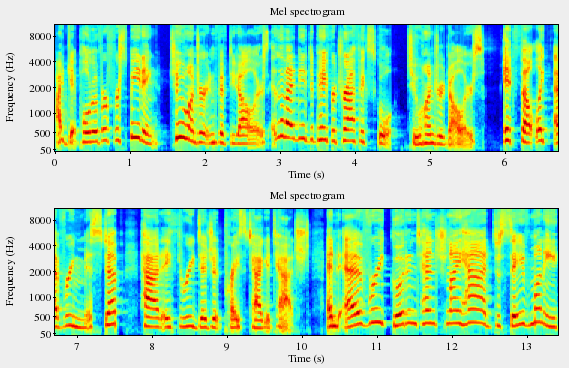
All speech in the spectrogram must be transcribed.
I'd get pulled over for speeding, $250, and then I'd need to pay for traffic school, $200. It felt like every misstep had a three digit price tag attached and every good intention I had to save money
